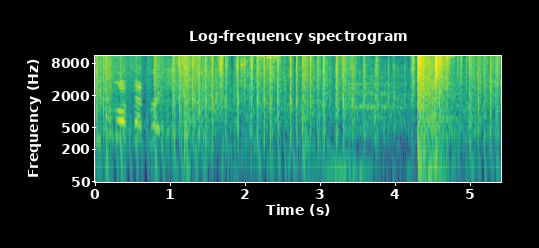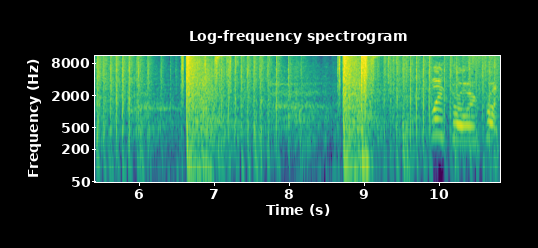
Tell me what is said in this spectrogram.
Keep them off that bridge! Flamethrower in front!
